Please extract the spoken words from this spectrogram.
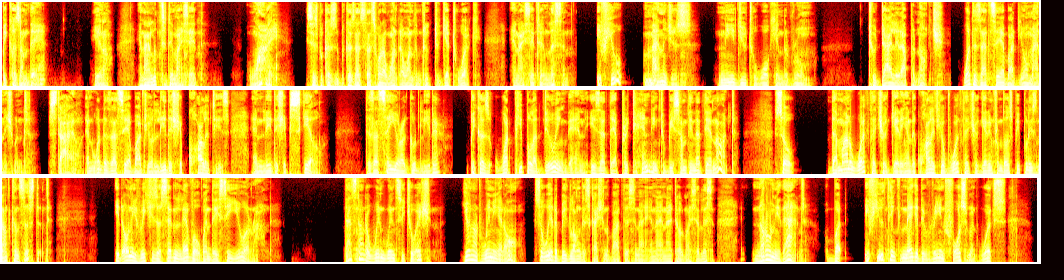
because I'm there. You know." And I looked at him. I said, "Why?" He says, "Because because that's that's what I want. I want them to to get to work." And I said to him, listen, if your managers need you to walk in the room to dial it up a notch, what does that say about your management style? And what does that say about your leadership qualities and leadership skill? Does that say you're a good leader? Because what people are doing then is that they're pretending to be something that they're not. So the amount of work that you're getting and the quality of work that you're getting from those people is not consistent. It only reaches a certain level when they see you around. That's not a win win situation. You're not winning at all. So we had a big long discussion about this, and I, and I, and I told him, I said, listen, not only that, but if you think negative reinforcement works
